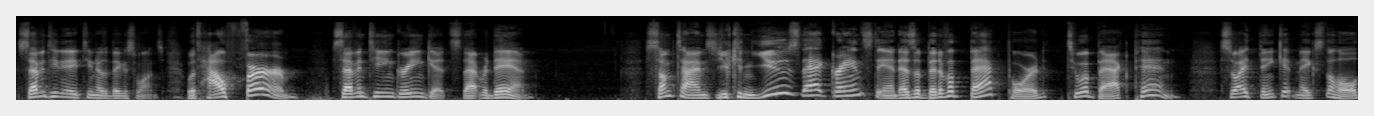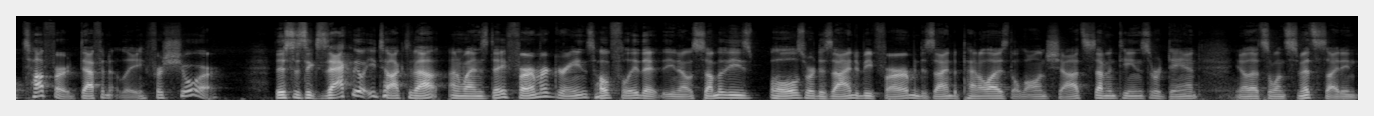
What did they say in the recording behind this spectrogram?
17 and 18 are the biggest ones. With how firm 17 green gets that Redan. Sometimes you can use that grandstand as a bit of a backboard to a back pin. So I think it makes the hole tougher, definitely, for sure. This is exactly what you talked about on Wednesday. Firmer greens. Hopefully, that you know some of these holes were designed to be firm and designed to penalize the long shots. 17s were Dan. You know that's the one Smith's citing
